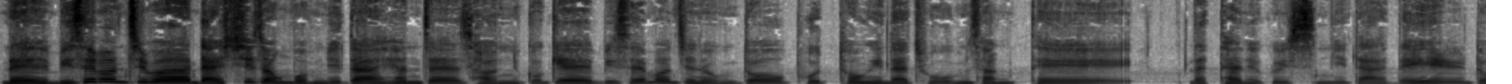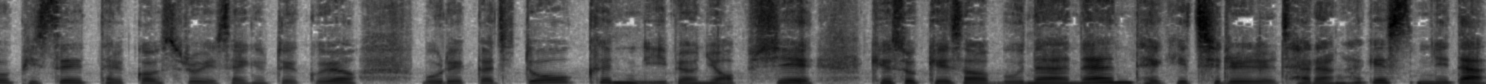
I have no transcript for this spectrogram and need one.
네, 미세먼지와 날씨 정보입니다. 현재 전국의 미세먼지 농도 보통이나 좋음 상태 나타내고 있습니다. 내일도 비슷할 것으로 예상이 되고요. 모레까지도 큰 이변이 없이 계속해서 무난한 대기질을 자랑하겠습니다.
